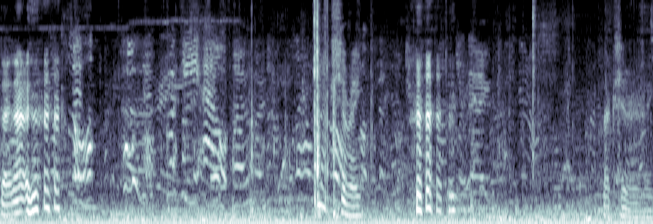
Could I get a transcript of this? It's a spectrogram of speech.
Don't know. Luxury. Luxury.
